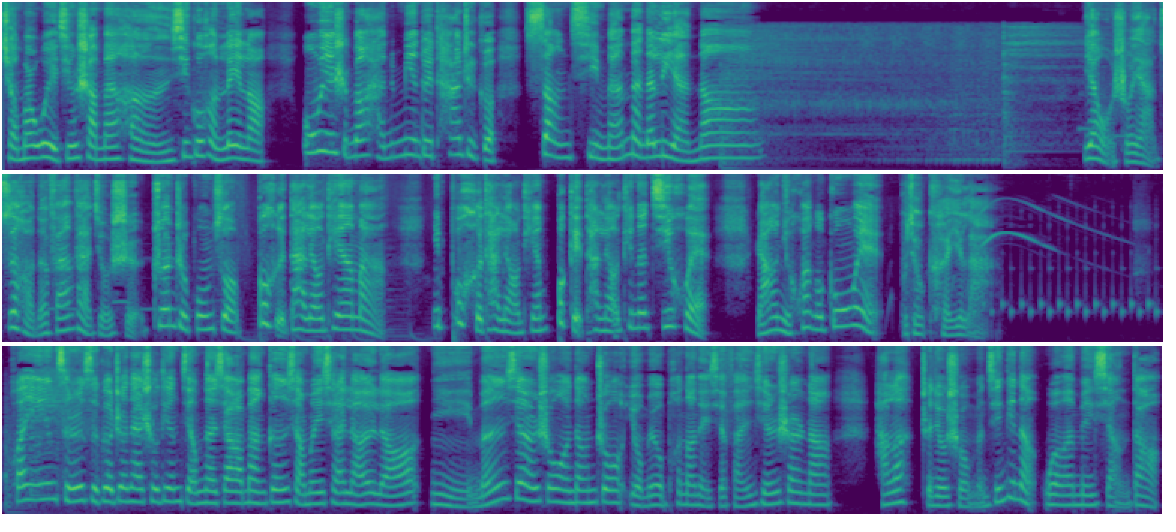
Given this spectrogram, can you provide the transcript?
小妹，我已经上班很辛苦很累了，我为什么要还面对他这个丧气满满的脸呢？要我说呀，最好的方法就是专注工作，不和他聊天嘛。你不和他聊天，不给他聊天的机会，然后你换个工位不就可以啦？欢迎此时此刻正在收听节目的小伙伴，跟小妹一起来聊一聊，你们现实生活当中有没有碰到哪些烦心事儿呢？好了，这就是我们今天的万万没想到。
